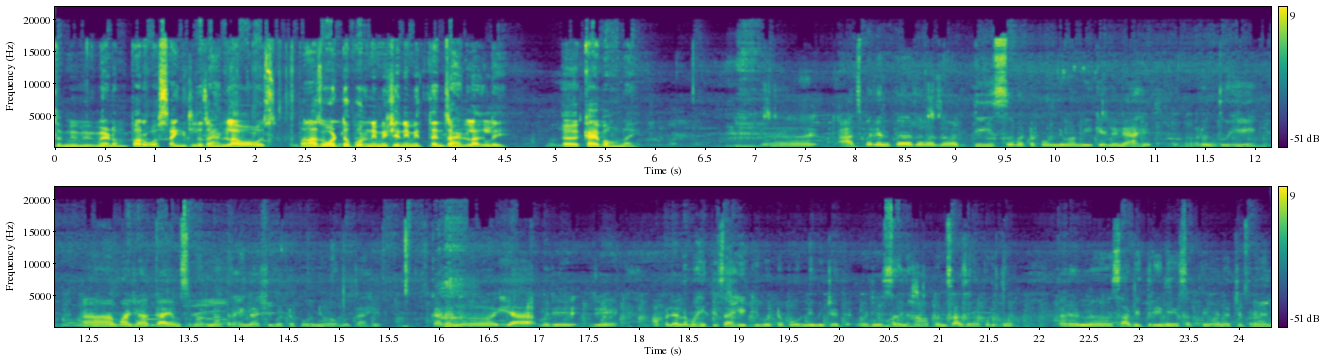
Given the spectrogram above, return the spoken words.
तुम्ही मी मॅडम परवा सांगितलं झाड लावावंच पण आज वटपौर्णिमेच्या निमित्ताने झाड लागलंय. काय भावना आहे? आजपर्यंत जवळजवळ तीस वटपौर्णिमा मी केलेल्या आहेत परंतु ही माझ्या कायम स्मरणात राहील अशी वटपौर्णिमा होत आहे. कारण या म्हणजे जे आपल्याला माहितीच आहे की वटपौर्णिमेच्या म्हणजे सण हा आपण साजरा करतो. कारण सावित्रीने सत्यवानाचे प्राण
